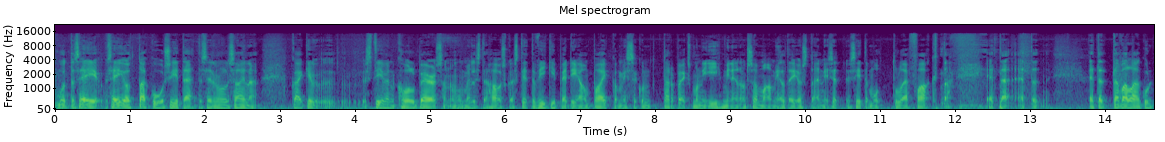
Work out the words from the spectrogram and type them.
Mutta se ei, se ei ole takuu siitä, että se olisi aina kaikki... Stephen Colbert sanoi mun mielestä hauskasti, että Wikipedia on paikka, missä kun tarpeeksi moni ihminen on samaa mieltä jostain, niin se, siitä muut tulee fakta. että, että, että tavallaan kun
